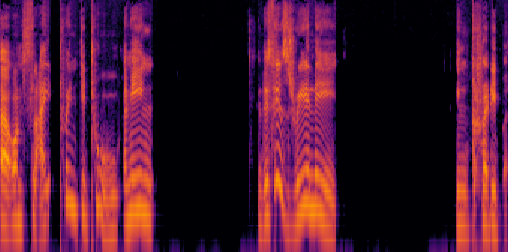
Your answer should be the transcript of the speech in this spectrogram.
uh, on slide 22, I mean, this is really incredible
